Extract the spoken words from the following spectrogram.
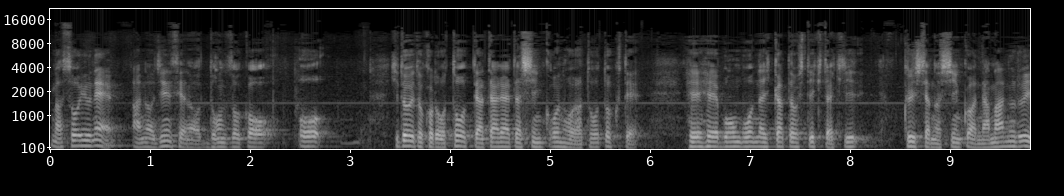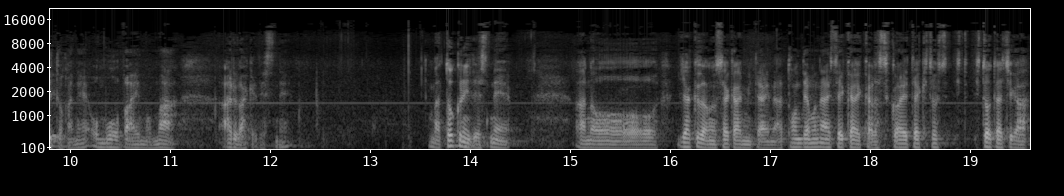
まあそういうねあの人生のどん底をひどいところを通って与えられた信仰の方が尊くて平々凡々な生き方をしてきたクリスチャンの信仰は生ぬるいとかね思う場合もまああるわけですね、まあ、特にですねあのヤクザの世界みたいなとんでもない世界から救われた人たちが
